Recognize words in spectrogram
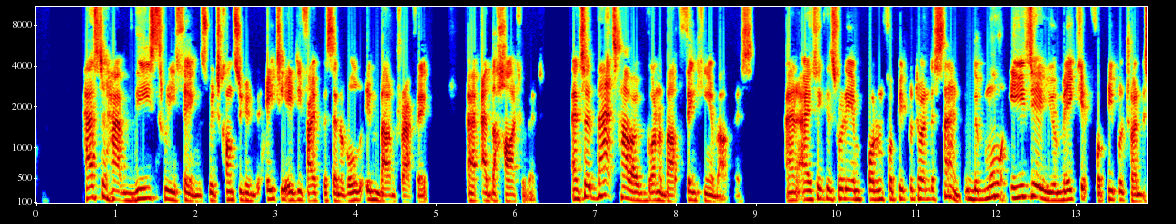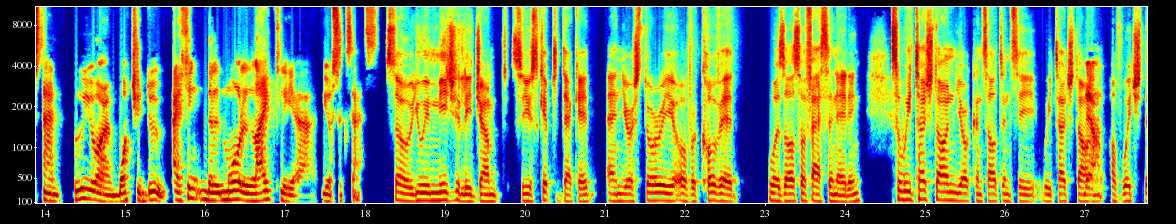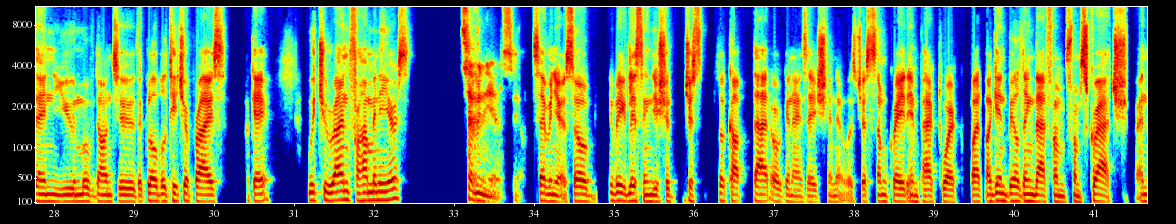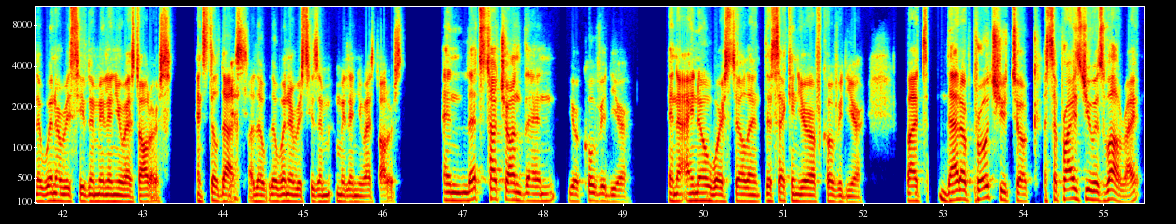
has to have these three things, which constitute 80, 85% of all inbound traffic uh, at the heart of it. And so that's how I've gone about thinking about this. And I think it's really important for people to understand. The more easier you make it for people to understand who you are and what you do, I think the more likely uh, your success. So you immediately jumped, so you skipped a decade, and your story over COVID was also fascinating. So we touched on your consultancy, we touched on yeah. of which then you moved on to the Global Teacher Prize okay, which you ran for how many years? Seven years. Yeah. Seven years. So if you're listening, you should just look up that organization. It was just some great impact work. But again, building that from from scratch. And the winner received a million US dollars and still does. Yes. The, the winner receives a million US dollars. And let's touch on then your COVID year. And I know we're still in the second year of COVID year, but that approach you took surprised you as well, right?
